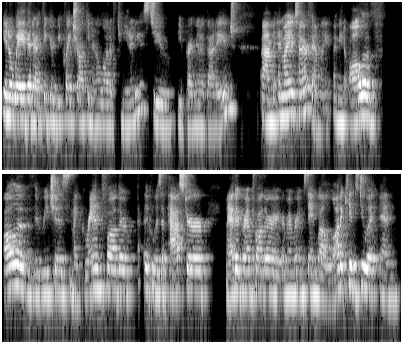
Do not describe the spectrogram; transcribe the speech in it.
in a way that I think it would be quite shocking in a lot of communities to be pregnant at that age um, and my entire family. I mean, all of all of the reaches. My grandfather, who was a pastor, my other grandfather, I remember him saying, "Well, a lot of kids do it, and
